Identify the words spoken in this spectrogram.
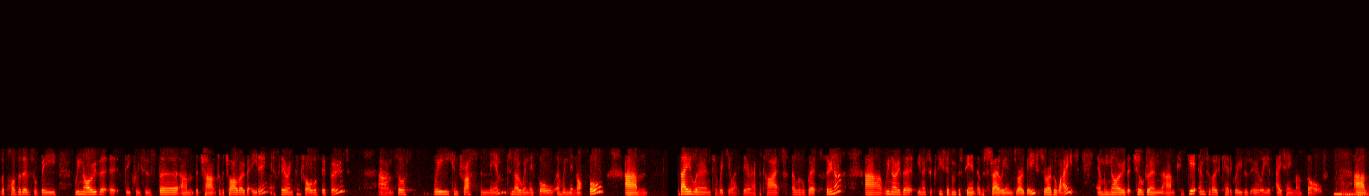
the positives would be we know that it decreases the um, the chance of a child overeating if they're in control of their food. Um, so if we can trust in them to know when they're full and when they're not full, um, they learn to regulate their appetite a little bit sooner uh, we know that you know 67% of Australians are obese or overweight, and we know that children um, can get into those categories as early as 18 months old. Mm-hmm. Um,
